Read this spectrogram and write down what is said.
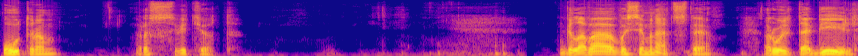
Утром рассветет». Глава 18. Рультабиль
